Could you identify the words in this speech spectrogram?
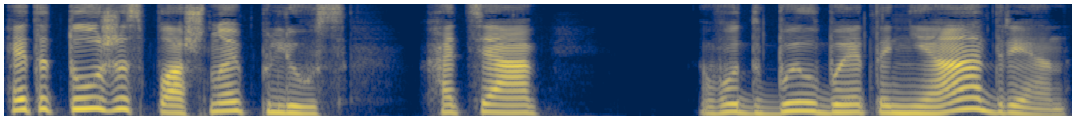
Это тоже сплошной плюс. Хотя, вот был бы это не Адриан,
